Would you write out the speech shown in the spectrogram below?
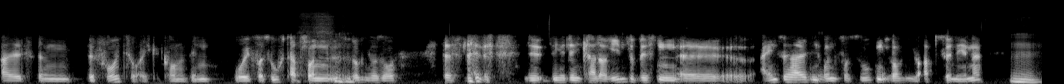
als ähm, bevor ich zu euch gekommen bin, wo ich versucht habe, schon mhm. irgendwie so das, mit den Kalorien so ein bisschen äh, einzuhalten und versuchen, irgendwie abzunehmen. Mhm.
